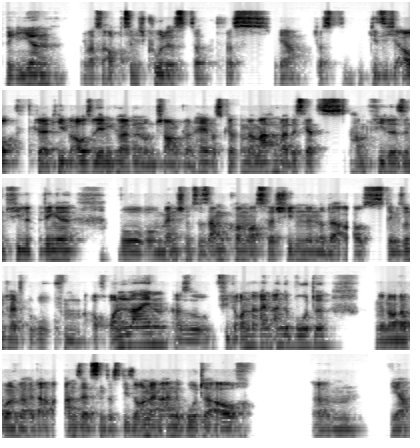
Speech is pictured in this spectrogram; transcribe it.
kreieren, was auch ziemlich cool ist, dass, dass, ja, dass die sich auch kreativ ausleben können und schauen können, hey, was können wir machen, weil bis jetzt haben viele, sind viele Dinge, wo Menschen zusammenkommen aus verschiedenen oder aus den Gesundheitsberufen auch online, also viele Online-Angebote. Genau, da wollen wir halt auch ansetzen, dass diese Online-Angebote auch ähm, ja,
